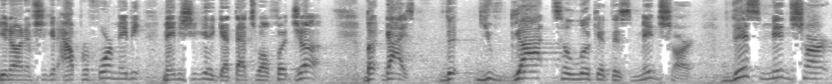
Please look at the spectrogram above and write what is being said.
You know, and if she can outperform, maybe maybe she can get that 12 foot jump. But guys, the, you've got to look at this mid chart. This mid chart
